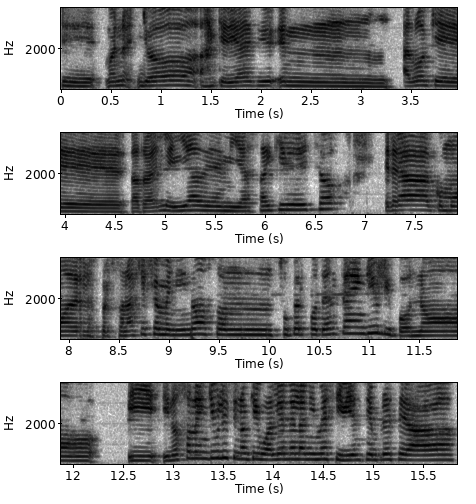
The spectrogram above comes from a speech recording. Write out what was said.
Eh, bueno, yo quería decir en algo que la otra vez leía de Miyazaki, de hecho, era como de los personajes femeninos son súper potentes en Ghibli, pues no, y, y no solo en Ghibli, sino que igual en el anime, si bien siempre se ha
